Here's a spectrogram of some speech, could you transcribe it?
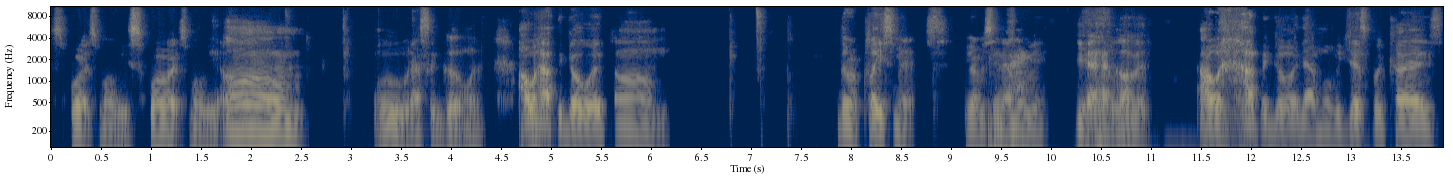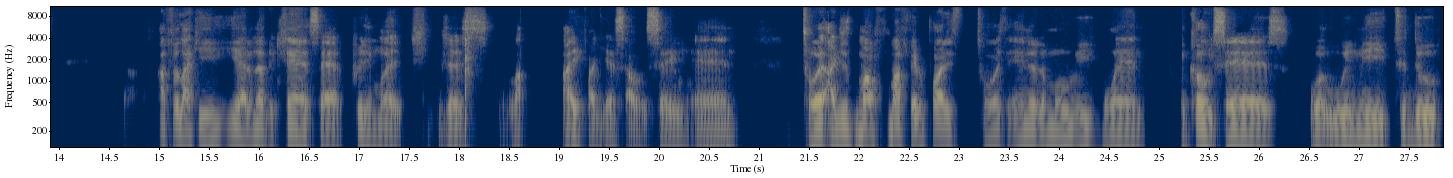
Sports movie, sports movie. Um, ooh, that's a good one. I would have to go with um, the Replacements. You ever seen that movie? yeah, I love it. I would have to go with that movie just because I feel like he he had another chance at pretty much just life, I guess I would say. And toward I just my my favorite part is towards the end of the movie when the coach says what we need to do,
